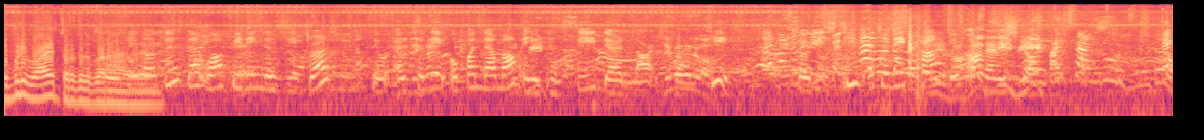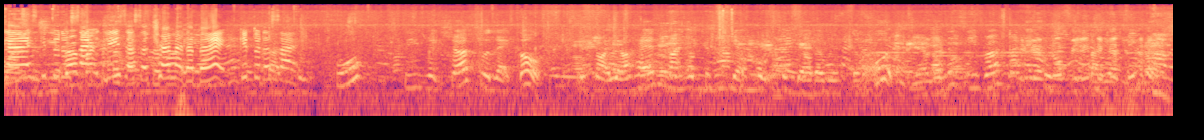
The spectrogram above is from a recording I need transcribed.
எப்படி வாயை திறக்குது பாருங்க If you அது notice that while feeding the zebras, they will actually open their mouth and you can see their large front teeth. So these teeth actually come with a very strong bite. Hey guys, keep to the side, please. There's a tram at the back. Keep to the side. Pull, please make sure to let go. If not, your hand might actually get hooked together with the foot, and the zebras might actually bite by your fingers.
